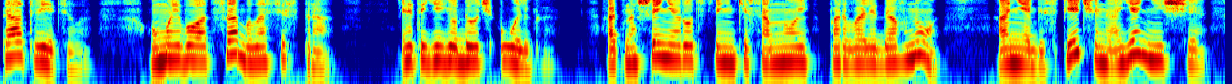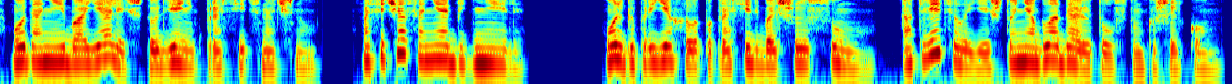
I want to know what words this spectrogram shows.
Та ответила. У моего отца была сестра. Это ее дочь Ольга. Отношения родственники со мной порвали давно. Они обеспечены, а я нищая. Вот они и боялись, что денег просить начну. А сейчас они обеднели. Ольга приехала попросить большую сумму. Ответила ей, что не обладаю толстым кошельком.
